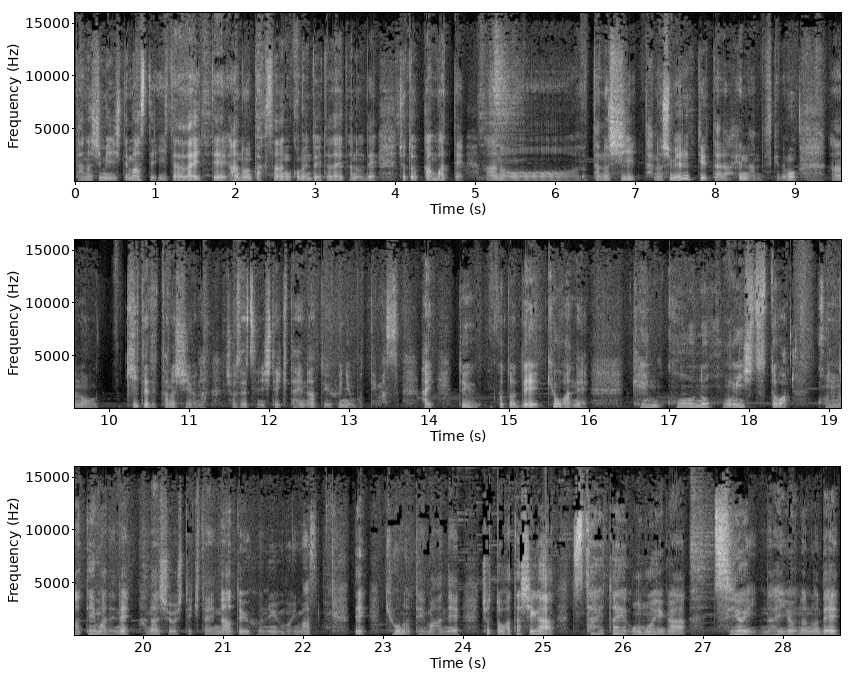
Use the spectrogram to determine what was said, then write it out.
楽しみにしてますっていただいて、あの、たくさんコメントいただいたので、ちょっと頑張って、あの、楽しい、楽しめるって言ったら変なんですけども、あの、聞いてて楽しいような小説にしていきたいなというふうに思っています。はい。ということで、今日はね、健康の本質とは、こんなテーマでね、話をしていきたいなというふうに思います。で、今日のテーマはね、ちょっと私が伝えたい思いが強い内容なので、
